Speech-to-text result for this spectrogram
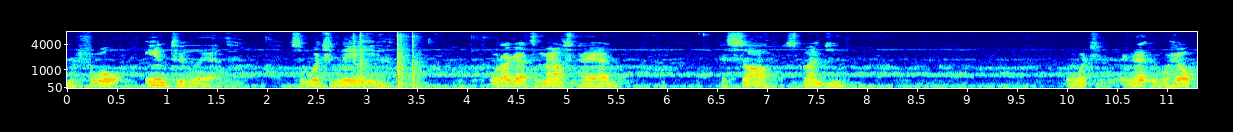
your foil into that. So what you need, what I got is a mouse pad. It's soft, spongy. And what you and that will help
